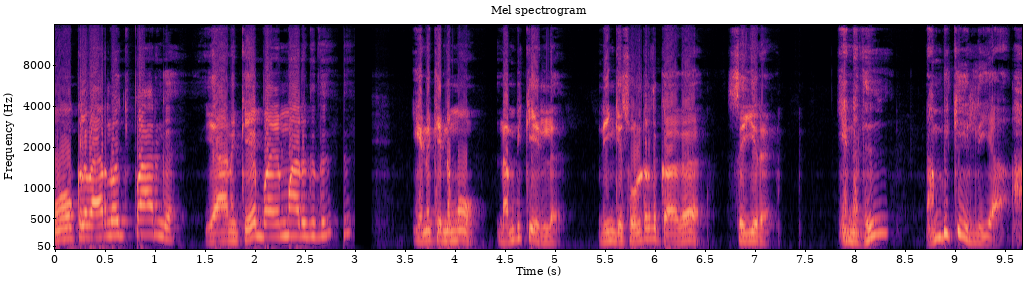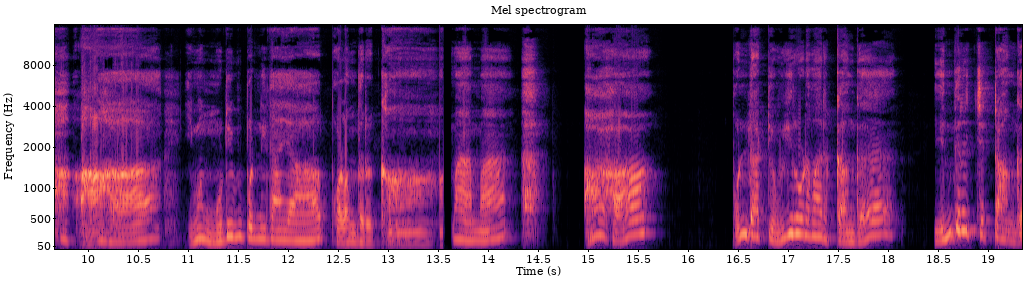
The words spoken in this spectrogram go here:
மூக்கில் விரல் வச்சு பாருங்க. எனக்கே பயமாக இருக்குது. எனக்கு என்னமோ நம்பிக்கை இல்லை. நீங்கள் சொல்கிறதுக்காக செய்கிறேன். என்னது? நம்பிக்கை இல்லையா? ஆஹா இவன் முடிவு பண்ணிதாயா? பொழந்திருக்கான். மாமா. ஆஹா பொண்டாட்டி உயிரோட தான் இருக்காங்க? எந்திரிச்சிட்டாங்க.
